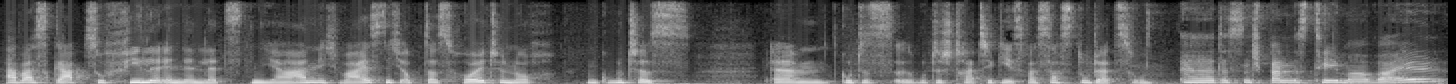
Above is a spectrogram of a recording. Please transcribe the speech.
aber es gab zu viele in den letzten Jahren. Ich weiß nicht, ob das heute noch ein gutes, ähm, gutes, äh, gute Strategie ist. Was sagst du dazu? Äh, das ist ein spannendes Thema, weil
